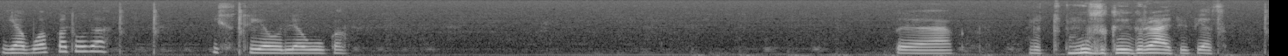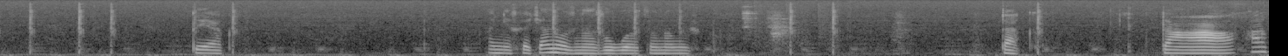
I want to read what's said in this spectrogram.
яблоко туда и стрелы для лука. Так. Нет, тут музыка играет, пипец. Так. А нет, хотя нужно золото на мышку. Так. Так.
